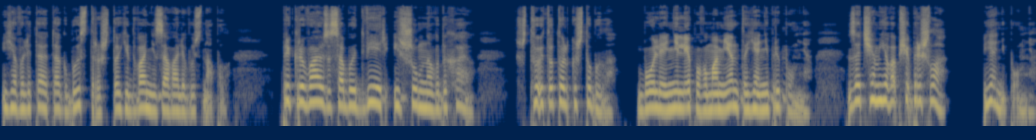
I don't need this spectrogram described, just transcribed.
Я вылетаю так быстро, что едва не заваливаюсь на пол. Прикрываю за собой дверь и шумно выдыхаю. Что это только что было? Более нелепого момента я не припомню. Зачем я вообще пришла? Я не помню.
